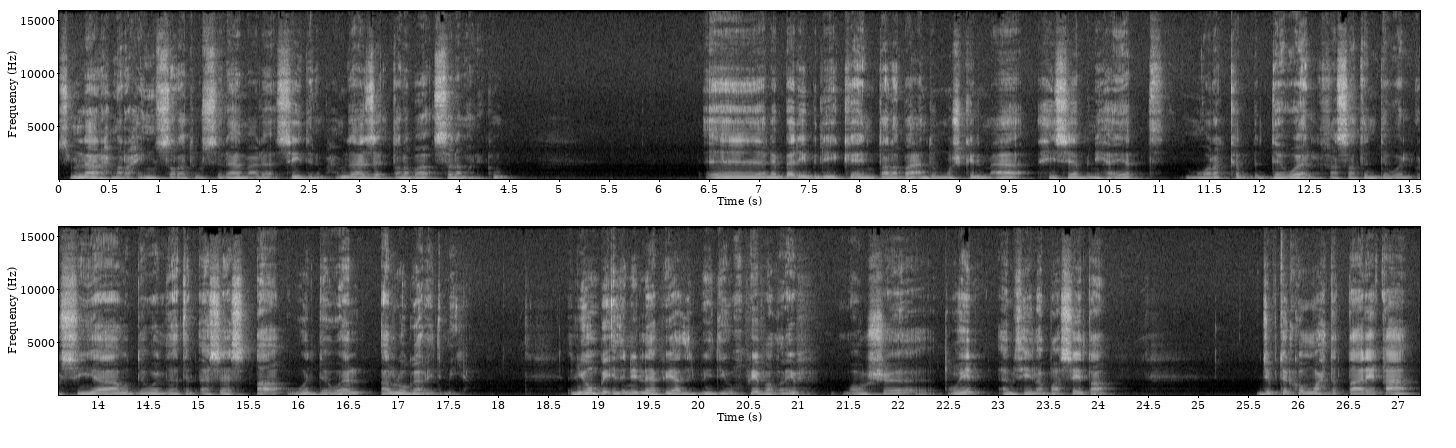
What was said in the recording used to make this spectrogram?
بسم الله الرحمن الرحيم والصلاة والسلام على سيدنا محمد. أعزائي الطلبة السلام عليكم. أه على بالي بلي كاين طلبة عندهم مشكل مع حساب نهاية مركب الدوال خاصة الدوال الأسية والدوال ذات الأساس أ والدوال اللوغاريتمية. اليوم بإذن الله في هذا الفيديو خفيف ظريف موش طويل أمثلة بسيطة. جبت لكم واحد الطريقة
